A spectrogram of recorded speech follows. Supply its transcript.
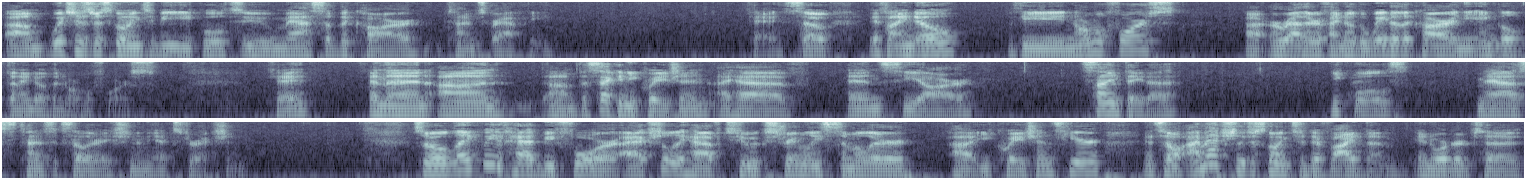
um, which is just going to be equal to mass of the car times gravity. Okay so if I know the normal force uh, or rather if I know the weight of the car and the angle then I know the normal force okay? And then on um, the second equation I have NCR sine theta equals mass times acceleration in the x direction so like we've had before I actually have two extremely similar uh, equations here and so I'm actually just going to divide them in order to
